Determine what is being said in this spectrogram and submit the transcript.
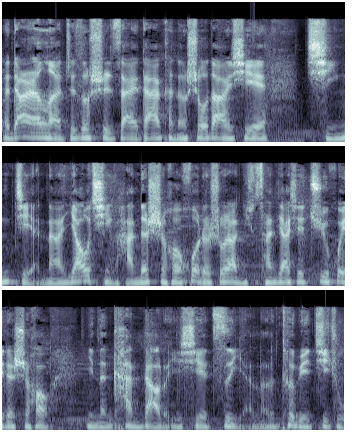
那当然了，这都是在大家可能收到一些。请柬呢、邀请函的时候，或者说让你去参加一些聚会的时候，你能看到的一些字眼了。特别记住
